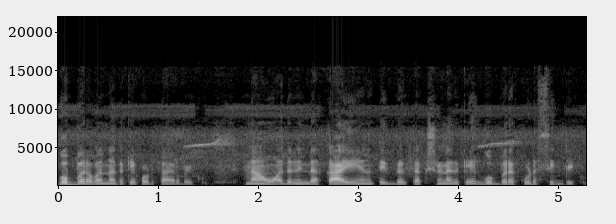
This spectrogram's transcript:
ಗೊಬ್ಬರವನ್ನು ಅದಕ್ಕೆ ಕೊಡ್ತಾ ಇರಬೇಕು. ನಾವು ಅದರಿಂದ ಕಾಯಿಯನ್ನು ತೆಗೆದ ತಕ್ಷಣ ಅದಕ್ಕೆ ಗೊಬ್ಬರ ಕೂಡ ಸಿಗಬೇಕು.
